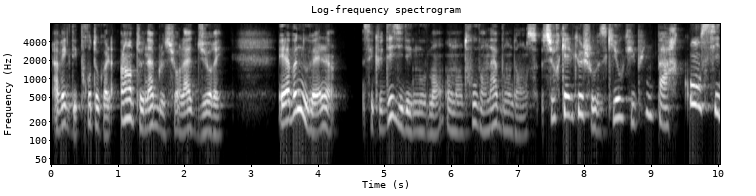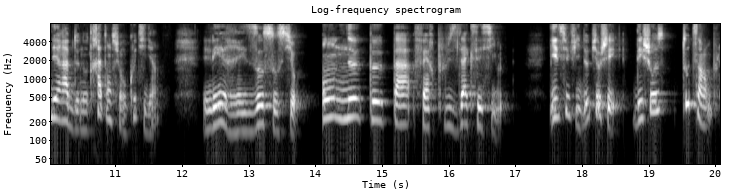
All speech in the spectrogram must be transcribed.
avec des protocoles intenables sur la durée. Et la bonne nouvelle, c'est que des idées de mouvement, on en trouve en abondance sur quelque chose qui occupe une part considérable de notre attention au quotidien, les réseaux sociaux. On ne peut pas faire plus accessible. Il suffit de piocher des choses toutes simples.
